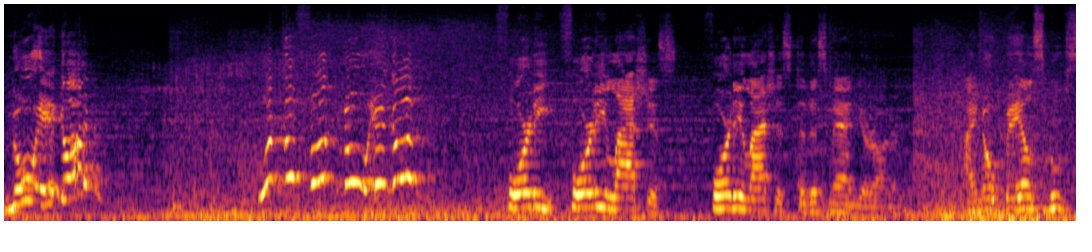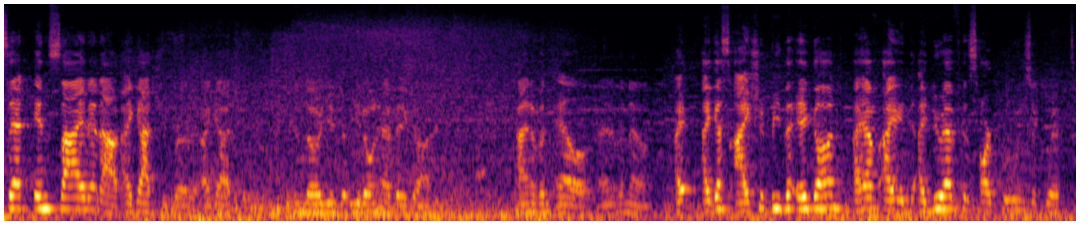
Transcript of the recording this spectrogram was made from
No Igon? What the fuck? No Igon? 40, 40 lashes. 40 lashes to this man, Your Honor. I know Bayle's move set inside and out. I got you, brother. I got you. Even though you, you don't have Igon. Kind of an L. Kind of an L. I, I guess I should be the Igon. I have I I do have his harpoons equipped.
